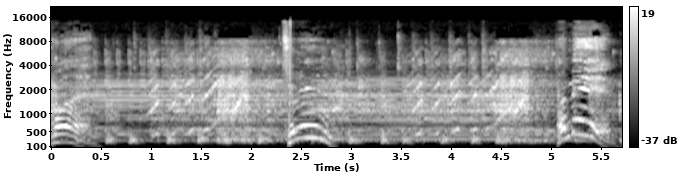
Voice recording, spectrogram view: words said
One. Two. I'm in.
